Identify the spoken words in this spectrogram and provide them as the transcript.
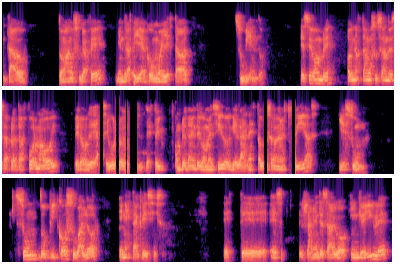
sentado, tomando su café, mientras veía cómo él estaba subiendo. Ese hombre, hoy no estamos usando esa plataforma hoy, pero le aseguro, estoy completamente convencido de que la han estado usando en estos días, y es Zoom. Zoom duplicó su valor en esta crisis. Este, es, realmente es algo increíble.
